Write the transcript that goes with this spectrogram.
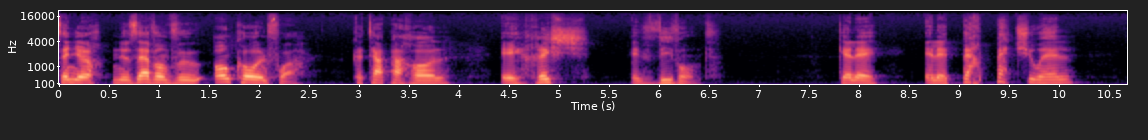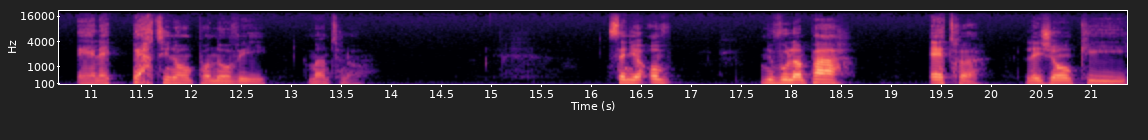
Seigneur, nous avons vu encore une fois que ta parole est riche et vivante, qu'elle est, elle est perpétuelle et elle est pertinente pour nos vies maintenant. Seigneur, nous ne voulons pas être les gens qui,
